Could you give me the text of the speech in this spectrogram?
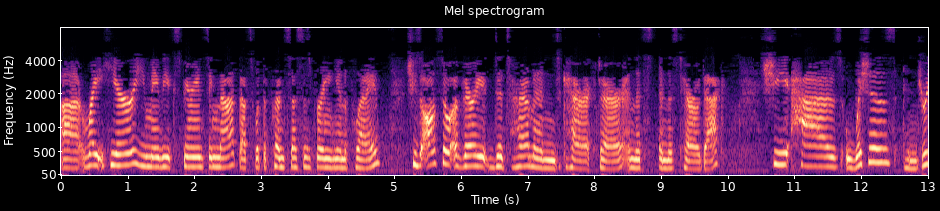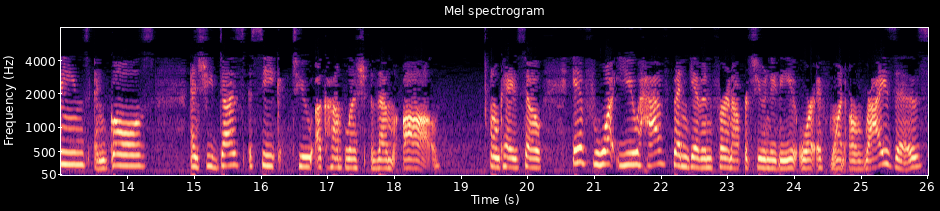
Uh, right here, you may be experiencing that. That's what the princess is bringing into play. She's also a very determined character in this in this tarot deck. She has wishes and dreams and goals, and she does seek to accomplish them all. Okay, so if what you have been given for an opportunity or if one arises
